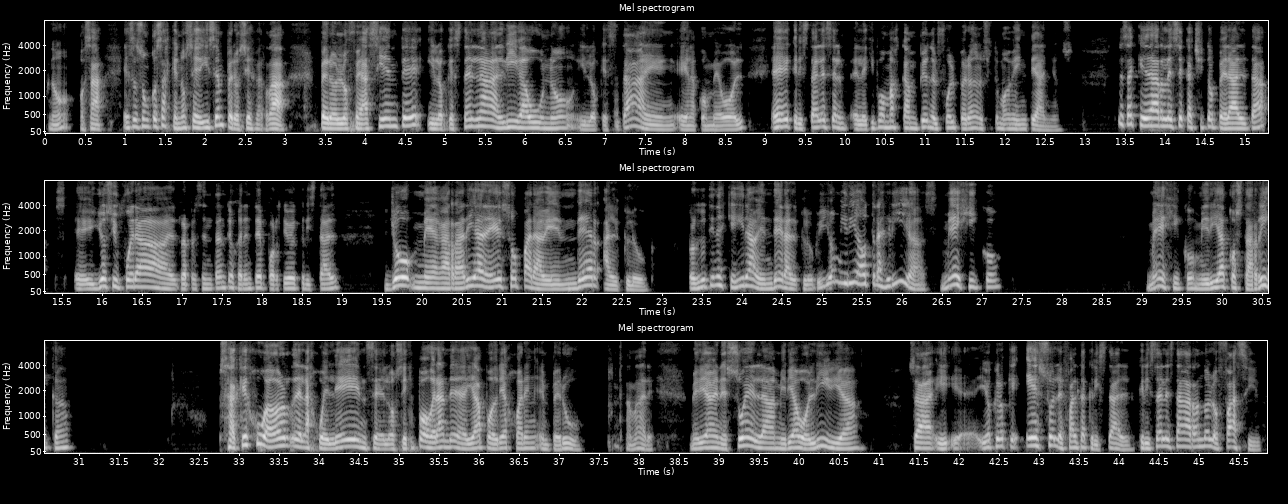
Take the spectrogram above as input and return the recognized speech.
¿no? O sea, esas son cosas que no se dicen, pero sí es verdad. Pero lo fehaciente y lo que está en la Liga 1 y lo que está en, la Conmebol es que Cristal es el, equipo más campeón del fútbol peruano en los últimos 20 años. Entonces hay que darle ese cachito Peralta. Eh, yo si fuera el representante o gerente deportivo de Cristal, yo me agarraría de eso para vender al club. Porque tú tienes que ir a vender al club. Y yo me iría a otras ligas. México, México, me Costa Rica. O sea, ¿qué jugador de la Juelense, de los equipos grandes de allá, podría jugar en, Perú? Puta madre. Me a Venezuela, me Bolivia. O sea, y, yo creo que eso le falta a Cristal. Cristal está agarrando lo fácil.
